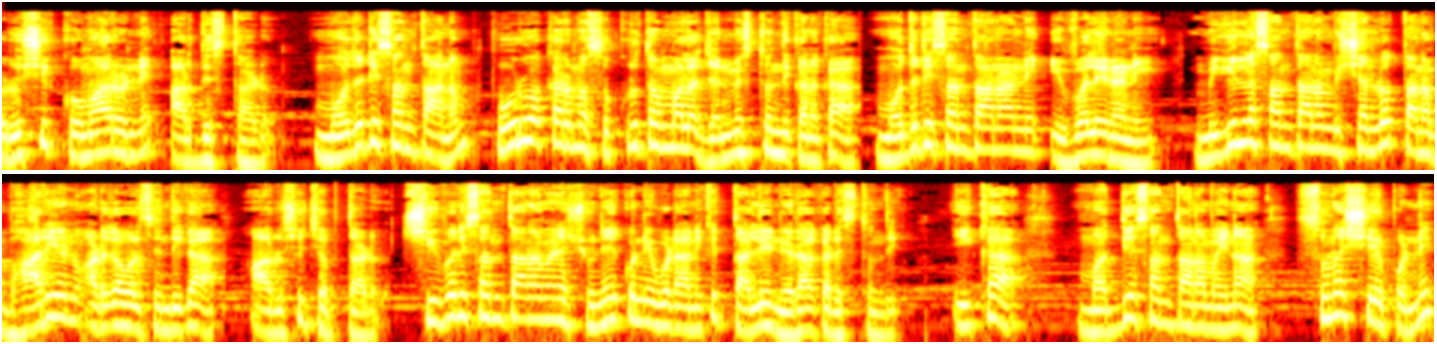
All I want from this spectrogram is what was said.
ఋషి కుమారుణ్ణి అర్థిస్తాడు మొదటి సంతానం పూర్వకర్మ సుకృతం వల్ల జన్మిస్తుంది కనుక మొదటి సంతానాన్ని ఇవ్వలేనని మిగిలిన సంతానం విషయంలో తన భార్యను అడగవలసిందిగా ఆ ఋషి చెప్తాడు. చివరి సంతానమైన శునేకుని ఇవ్వడానికి తల్లి నిరాకరిస్తుంది. ఇక మధ్య సంతానమైన సునశ్శేపుణ్ణి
